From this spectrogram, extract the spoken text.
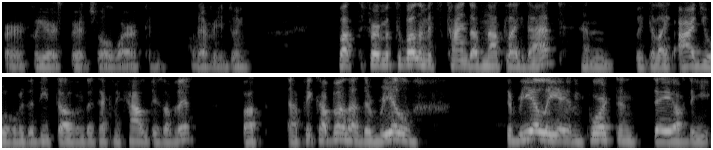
for for your spiritual work and whatever you're doing. But for Mekubbalim, it's kind of not like that, and we could like argue over the details and the technicalities of this. But uh, Pikabala, the real, the really important day of the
